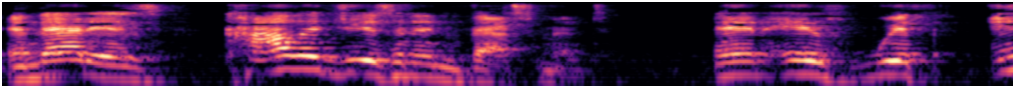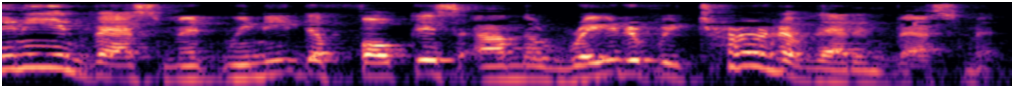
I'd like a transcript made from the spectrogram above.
and that is college is an investment. And if with any investment, we need to focus on the rate of return of that investment.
